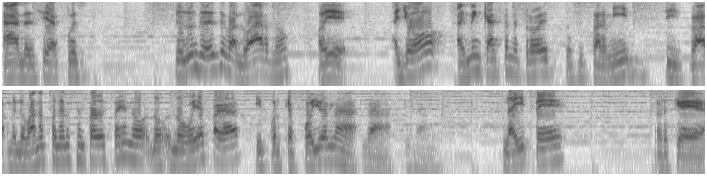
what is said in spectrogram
Ah, le decía, pues, es donde debes de evaluar, ¿no? Oye, yo, a mí me encanta Metroid, entonces para mí, si va- me lo van a poner sentado este año, lo, lo- lo voy a pagar y porque apoyo la, la, la, la IP, porque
